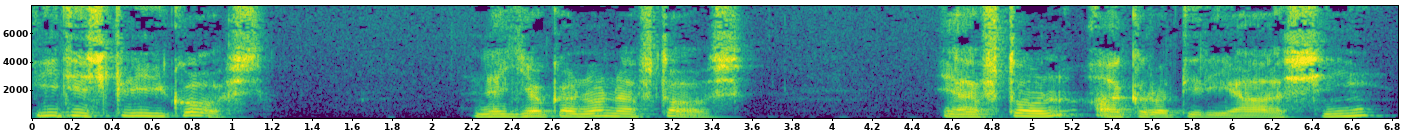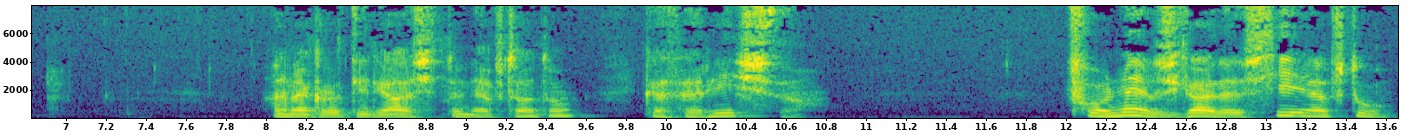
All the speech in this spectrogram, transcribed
Είτε κληρικός, λέγει ο κανόνα αυτός, εαυτόν ακροτηριάσει, αν ακροτηριάσει τον εαυτό του, καθαρίστο. Φωνεύς γάρεστη αυτού.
